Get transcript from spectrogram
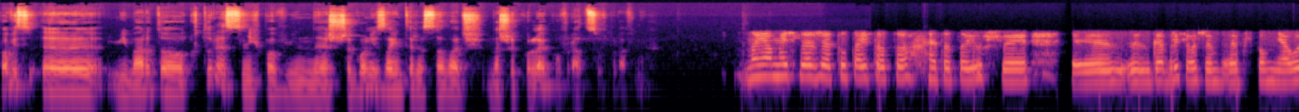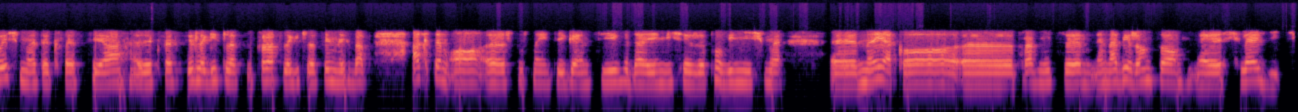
Powiedz e, mi Marto, które z nich powinny szczególnie zainteresować naszych kolegów, radców prawnych? No ja myślę, że tutaj to, co, to, co już y, y, z Gabrysią o czym wspomniałyśmy, te kwestia, kwestie legislac- prac legislacyjnych nad aktem o e, sztucznej inteligencji, wydaje mi się, że powinniśmy e, my jako e, prawnicy na bieżąco śledzić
